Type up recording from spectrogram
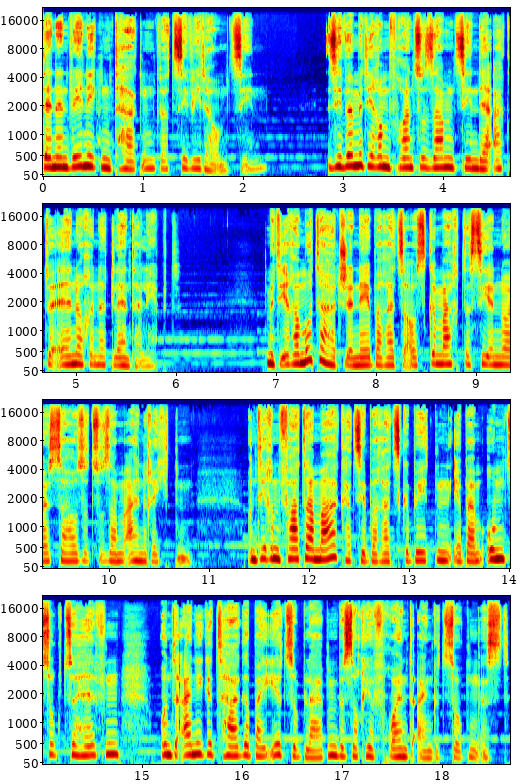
denn in wenigen Tagen wird sie wieder umziehen. Sie will mit ihrem Freund zusammenziehen, der aktuell noch in Atlanta lebt. Mit ihrer Mutter hat Janae bereits ausgemacht, dass sie ihr neues Zuhause zusammen einrichten – und ihren Vater Mark hat sie bereits gebeten, ihr beim Umzug zu helfen und einige Tage bei ihr zu bleiben, bis auch ihr Freund eingezogen ist,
